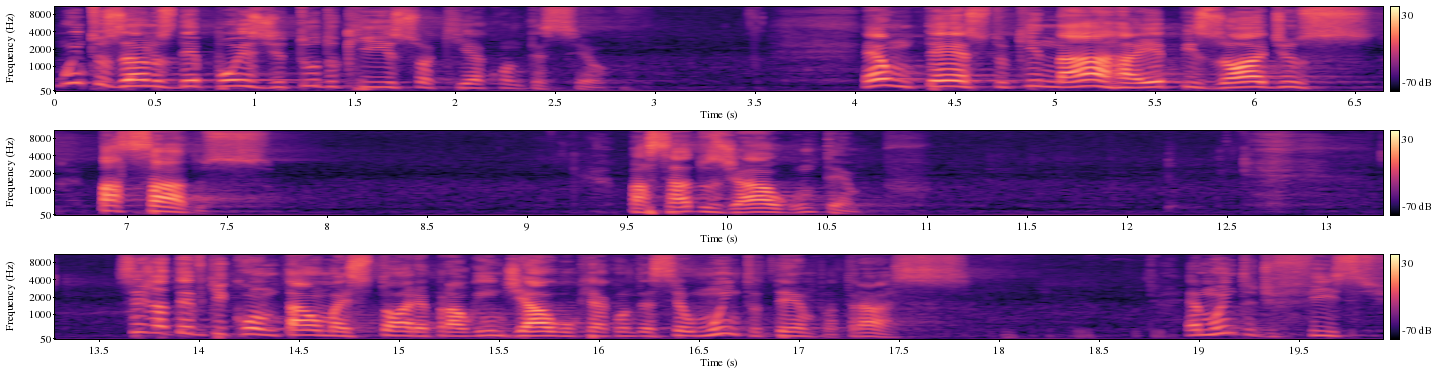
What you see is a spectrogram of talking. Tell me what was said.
muitos anos depois de tudo que isso aqui aconteceu. É um texto que narra episódios passados. Passados já há algum tempo. Você já teve que contar uma história para alguém de algo que aconteceu muito tempo atrás? É muito difícil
